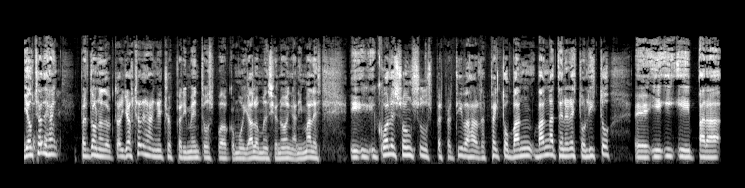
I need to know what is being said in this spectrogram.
ya ustedes han, Perdona, doctor, ya ustedes han hecho experimentos, pues, como ya lo mencionó, en animales. ¿Y, cuáles son sus perspectivas al respecto? ¿Van, van a tener esto listo eh, y, para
